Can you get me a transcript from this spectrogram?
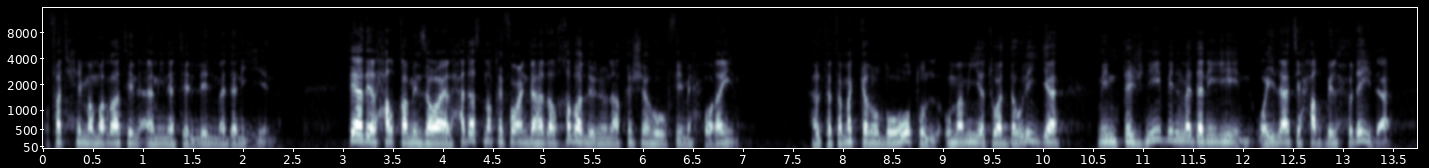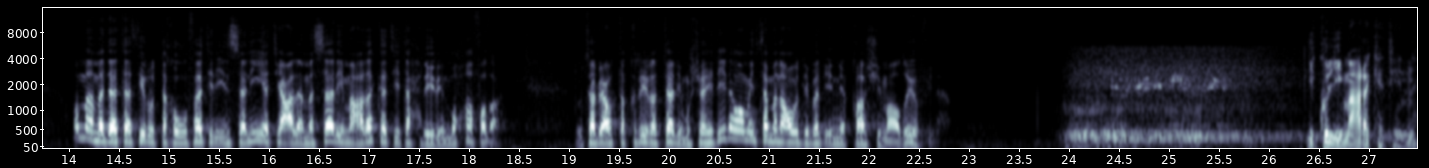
وفتح ممرات آمنة للمدنيين. في هذه الحلقة من زوايا الحدث نقف عند هذا الخبر لنناقشه في محورين. هل تتمكن الضغوط الأممية والدولية من تجنيب المدنيين ويلات حرب الحديدة؟ وما مدى تأثير التخوفات الإنسانية على مسار معركة تحرير المحافظة؟ نتابع التقرير التالي مشاهدينا ومن ثم نعود لبدء النقاش مع ضيوفنا لكل معركة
